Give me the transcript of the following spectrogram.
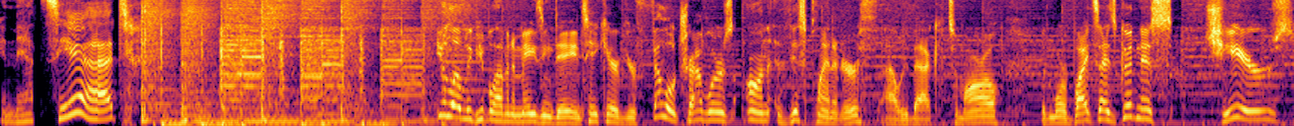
And that's it. You lovely people have an amazing day and take care of your fellow travelers on this planet Earth. I'll be back tomorrow with more bite sized goodness. Cheers.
